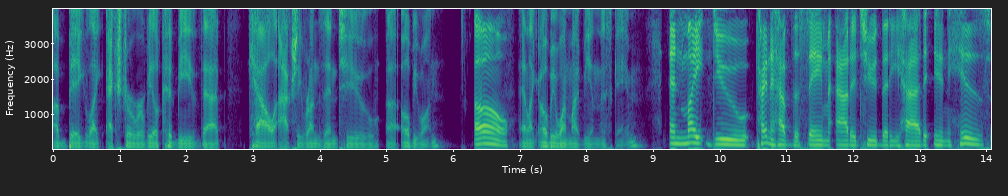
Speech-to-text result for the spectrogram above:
a big like extra reveal could be that Cal actually runs into uh, Obi Wan oh and like Obi Wan might be in this game. And might do kind of have the same attitude that he had in his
